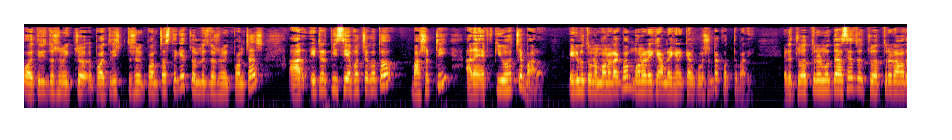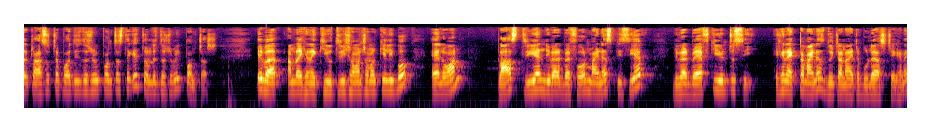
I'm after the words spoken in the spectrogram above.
পঁয়ত্রিশ দশমিক পঁয়ত্রিশ দশমিক পঞ্চাশ থেকে চল্লিশ দশমিক পঞ্চাশ। আর এটার পিসিএফ হচ্ছে কত? বাষট্টি। আর এফ কিউ হচ্ছে বারো। এগুলো তোমরা মনে রাখবা। মনে রেখে আমরা এখানে ক্যালকুলেশনটা করতে পারি। এটা চুয়াত্তরের মধ্যে আছে, তো চুয়াত্তরের আমাদের ক্লাস হচ্ছে পঁয়ত্রিশ দশমিক পঞ্চাশ থেকে চল্লিশ দশমিক পঞ্চাশ। এবার আমরা এখানে কিউ থ্রি সমান সমান কি লিখব? L one plus three N divide by four minus PCF divide by F Q into C এখানে একটা মাইনাস দুইটা না, এটা ভুলে আসছে এখানে।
